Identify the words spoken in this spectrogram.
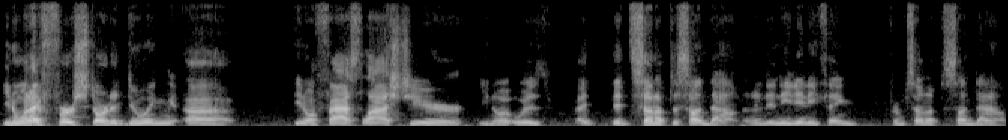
you know, when I first started doing, uh, you know, a fast last year, you know, it was I did sun up to sundown, and I didn't eat anything from sun up to sundown,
